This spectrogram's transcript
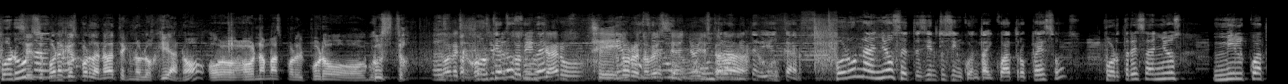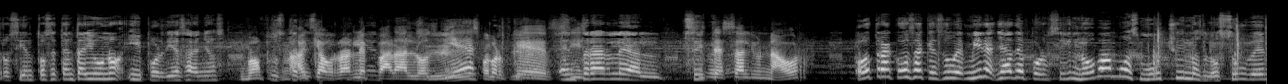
Por un Se supone que es por la nueva tecnología, ¿no? O, o nada más por el puro gusto. pues, No, de Cajón ¿por qué lo está bien caro. Sí. Yo lo renové este año y un estaba... bien caro. Por un año, 754 pesos. Por tres años, 1,471. Y por 10 años, No, pues pues, hay que ahorrarle 3,500. para los Sí, diez para los porque sí, Entrarle al... sí sí, te sale un ahorro. Otra cosa que sube, mira, ya de por sí no vamos mucho y nos lo suben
